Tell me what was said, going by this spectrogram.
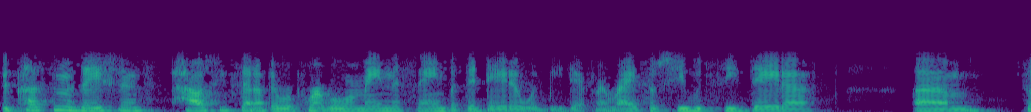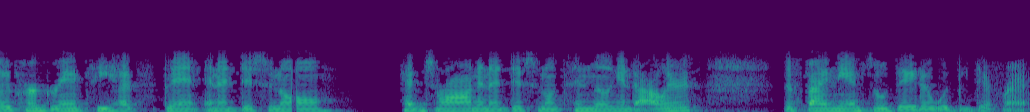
the customizations, how she set up the report will remain the same, but the data would be different, right? So she would see data um, so if her grantee had spent an additional, had drawn an additional $10 million, the financial data would be different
